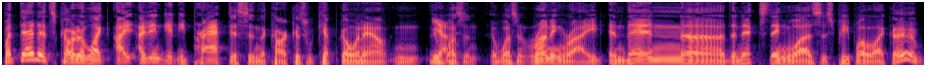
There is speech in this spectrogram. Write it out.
but then it's kind of like I, I didn't get any practice in the car because we kept going out and it Yeah. wasn't it wasn't running right. And then uh, the next thing was is people are like, oh,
